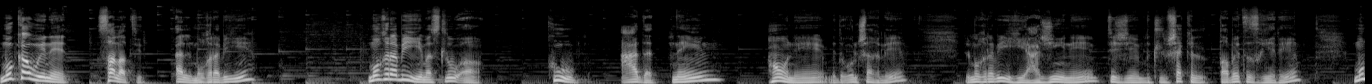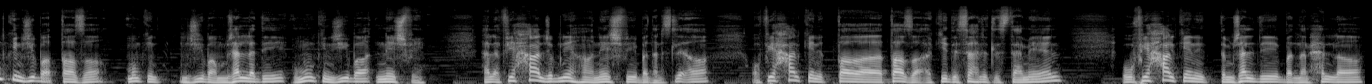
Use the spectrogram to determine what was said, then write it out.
مكونات سلطة المغربية. مغربية مسلوقة كوب عدد اثنين. هون بدي أقول شغلة. المغربية هي عجينة بتجي مثل بشكل طابات صغيرة. ممكن نجيبها طازة ممكن نجيبها مجلدة وممكن نجيبها ناشفة. هلأ في حال جبناها ناشفة بدنا نسلقها وفي حال كانت طازة أكيد سهلة الاستعمال. وفي حال كانت مجلدة بدنا نحلها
